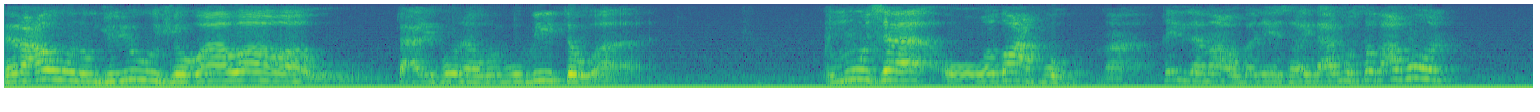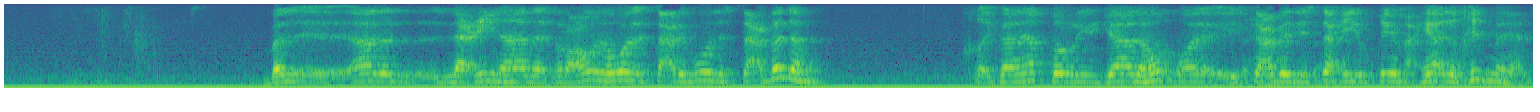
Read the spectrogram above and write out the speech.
فرعون وجيوشه و و تعرفون ربوبيته و وموسى وضعفه. مع قلة معه بني إسرائيل المستضعفون. بل هذا اللعين هذا فرعون هو تعرفون استعبدهم. كان يقتل رجالهم ويستعبد يستحي يبقيهم أحياء للخدمة يعني.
